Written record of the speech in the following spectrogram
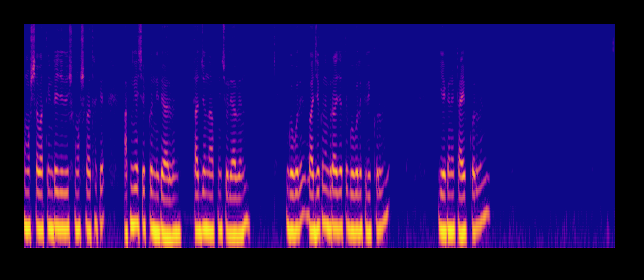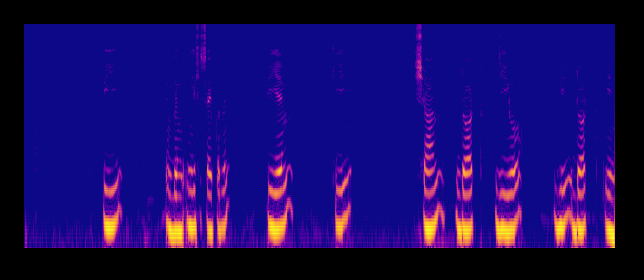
সমস্যা বা তিনটে যদি সমস্যা হয়ে থাকে, আপনিও চেক করে নিতে পারবেন। তার জন্য আপনি চলে যাবেন। গুগলে বা যে কোনো ব্রাউজারতে গুগলে ক্লিক করবেন। গিয়ে এখানে টাইপ করবেন। পি ইংলিশে টাইপ করবেন। PM Kisan dot gov dot in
